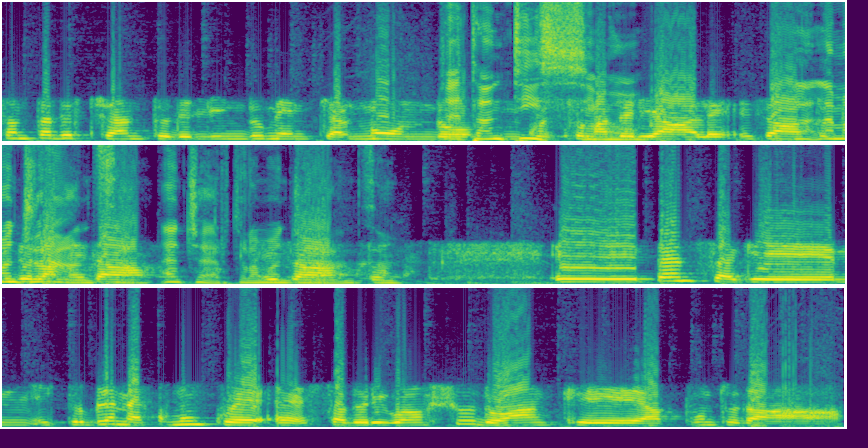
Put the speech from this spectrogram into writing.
60% degli indumenti al mondo È in tantissimo. questo materiale, esatto, La- la più della maggioranza, metà. eh certo, la Esatto. E pensa che mh, il problema è comunque è stato riconosciuto anche appunto da-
